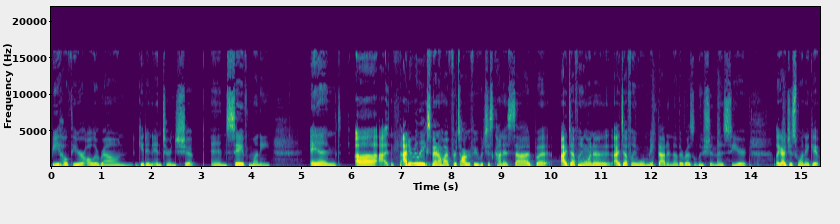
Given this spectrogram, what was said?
be healthier all around, get an internship, and save money. And uh, I, I didn't really expand on my photography, which is kind of sad, but I definitely want to. I definitely will make that another resolution this year. Like I just want to get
